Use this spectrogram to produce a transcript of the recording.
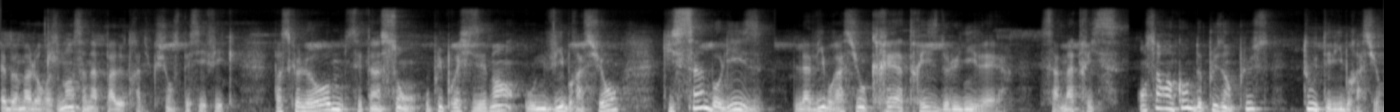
Eh bien malheureusement, ça n'a pas de traduction spécifique. Parce que le home, c'est un son, ou plus précisément une vibration, qui symbolise la vibration créatrice de l'univers, sa matrice. On s'en rend compte de plus en plus, tout est vibration.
